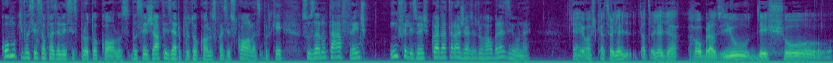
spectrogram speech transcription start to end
Como que vocês estão fazendo esses protocolos? Vocês já fizeram protocolos com as escolas? Porque Suzano está à frente, infelizmente, por causa da tragédia do Raul Brasil, né? É, eu acho que a tragédia, a tragédia Raul Brasil deixou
